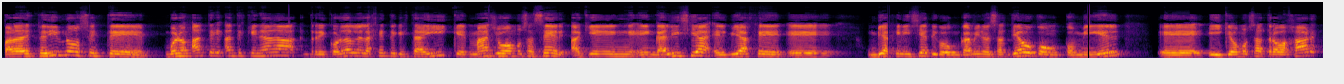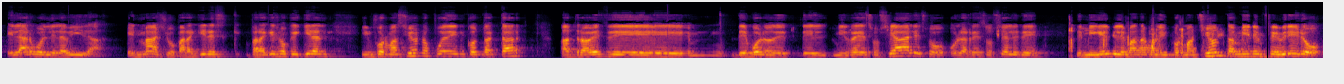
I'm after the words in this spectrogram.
Para despedirnos, este, bueno, antes, antes que nada, recordarle a la gente que está ahí que en mayo vamos a hacer aquí en, Galicia el viaje, eh, un viaje iniciático con Camino de Santiago con, con Miguel eh, y que vamos a trabajar el árbol de la vida en mayo. Para, quienes, para aquellos que quieran información nos pueden contactar a través de, de bueno, de, mis redes sociales o las redes sociales de, de Miguel y le mandamos la información. También en febrero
